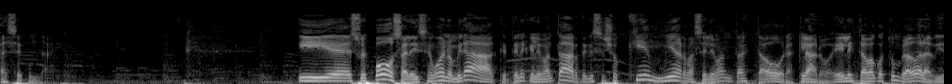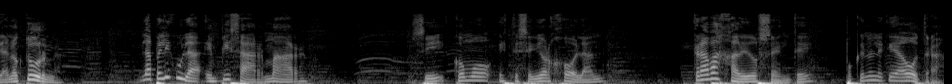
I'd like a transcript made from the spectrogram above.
al secundario. Y eh, su esposa le dice, bueno, mirá, que tenés que levantarte, qué sé yo, ¿quién mierda se levanta a esta hora? Claro, él estaba acostumbrado a la vida nocturna. La película empieza a armar, ¿sí? Cómo este señor Holland trabaja de docente porque no le queda otra.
